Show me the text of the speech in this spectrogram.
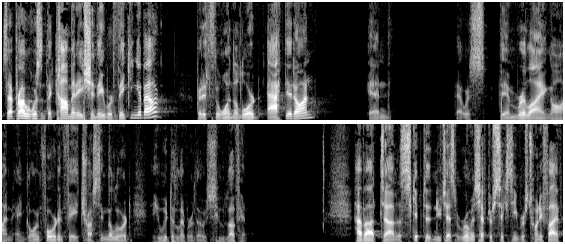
So that probably wasn't the combination they were thinking about, but it's the one the Lord acted on. And that was them relying on and going forward in faith, trusting the Lord that he would deliver those who love him. How about, uh, let's skip to the New Testament, Romans chapter 16, verse 25.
